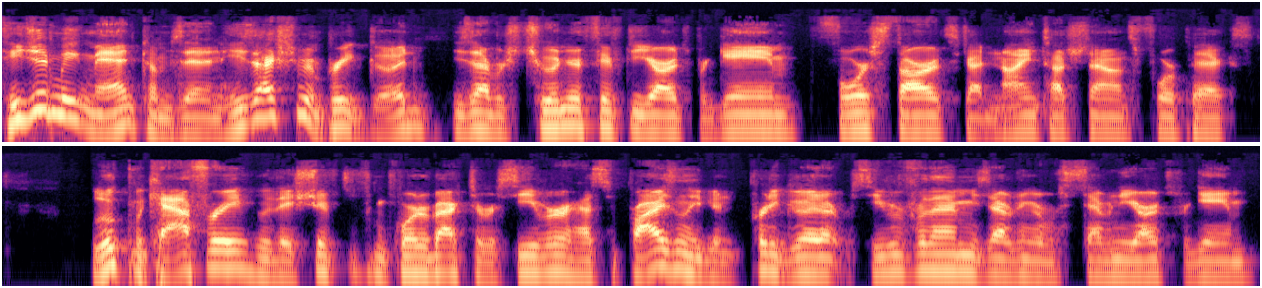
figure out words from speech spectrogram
Tj mcmahon comes in and he's actually been pretty good. He's averaged 250 yards per game four starts got nine touchdowns four picks. Luke mccaffrey who they shifted from quarterback to receiver has surprisingly been pretty good at receiver for them. He's averaging over 70 yards per game.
